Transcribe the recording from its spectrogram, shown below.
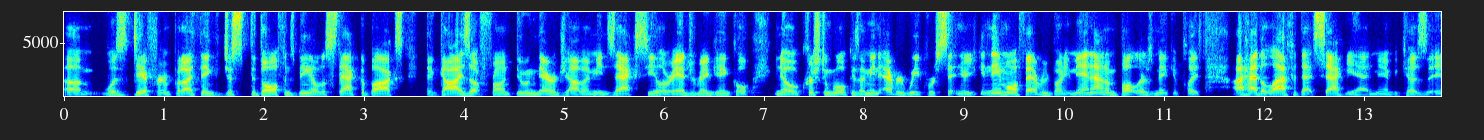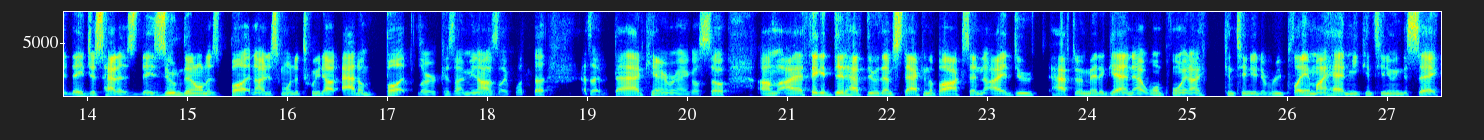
um, was different. But I think just the Dolphins being able to stack the box, the guys up front doing their job. I mean, Zach Sieler, Andrew Van Ginkel, you know, Christian Wilkins. I mean, every week we're sitting here, you can name off everybody, man. Adam Butler's making plays. I had to laugh at that sack he had, man, because they just had his, they zoomed in on his butt. And I just wanted to tweet out Adam Butler because I mean, I was like, what the, that's a bad camera angle. So um, I think it did have to do with them stacking the box. And I do have to admit again, at one point, I continue to replay in my head, me continuing to say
